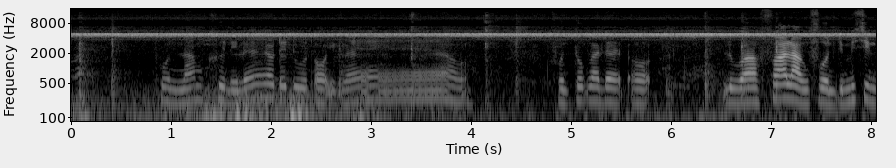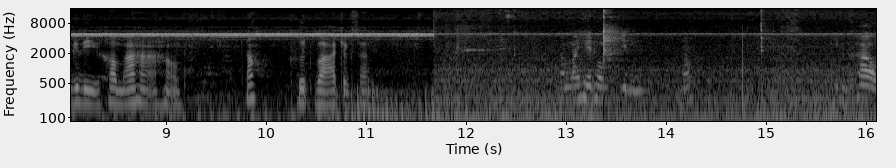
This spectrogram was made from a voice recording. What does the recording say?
ำฝนน้ำขึ้นอีกแล้วได้ดูดออกอีกแล้วฝนตกแล้วแดดออก หรือว่าฟ้าหลังฝนจะมีสิ่งดีๆเข้ามาหาเฮา คืดว่าจังสันเอามาเฮ็ดของกินเนาะกินข้าว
